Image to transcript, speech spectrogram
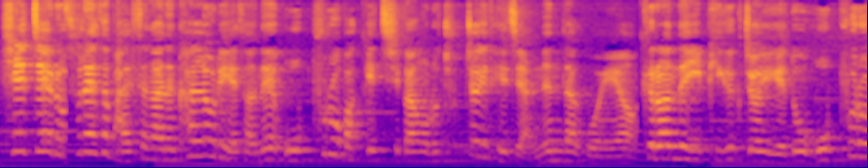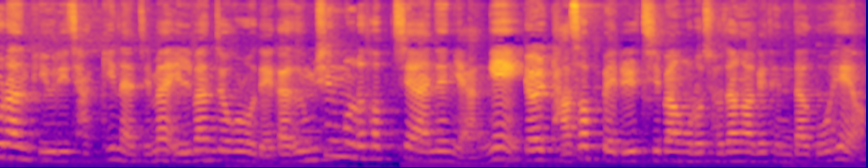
실제로 술에서 발생하는 칼로리에서는 5%밖에 지방으로 축적이 되지 않는다고 해요. 그런데 이 비극적이게도 5%라는 비율이 작긴 하지만 일반적으로 내가 음식물로 섭취하는 양의 15배를 지방으로 저장하게 된다고 해요.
